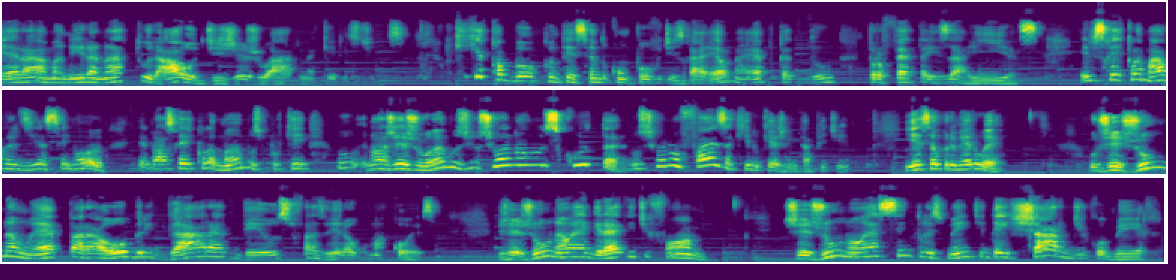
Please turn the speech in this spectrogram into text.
era a maneira natural de jejuar naqueles dias. O que, que acabou acontecendo com o povo de Israel na época do profeta Isaías? Eles reclamavam, eles diziam, Senhor, nós reclamamos porque nós jejuamos e o Senhor não escuta, o Senhor não faz aquilo que a gente está pedindo. E esse é o primeiro erro. O jejum não é para obrigar a Deus fazer alguma coisa. Jejum não é greve de fome. Jejum não é simplesmente deixar de comer.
